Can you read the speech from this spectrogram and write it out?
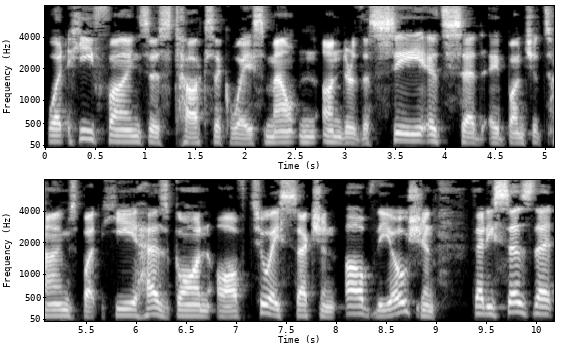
what he finds is toxic waste mountain under the sea. It's said a bunch of times, but he has gone off to a section of the ocean that he says that,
